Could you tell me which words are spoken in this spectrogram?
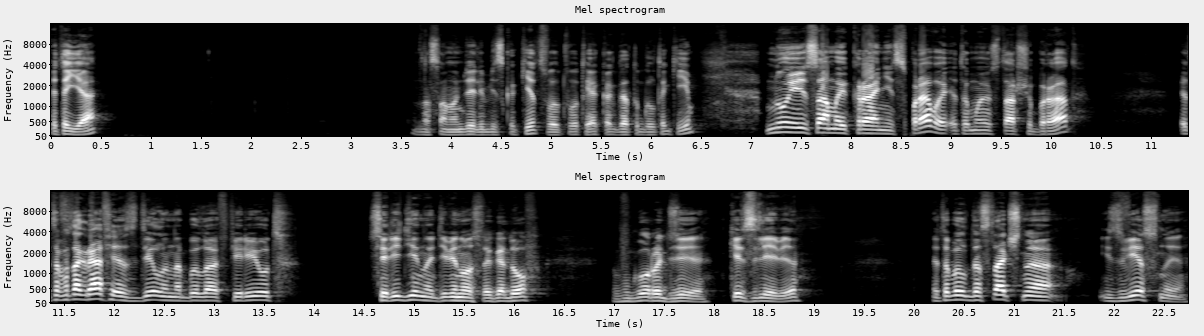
это я. На самом деле без кокетства. Вот, вот я когда-то был таким. Ну и самый крайний справа – это мой старший брат. Эта фотография сделана была в период середины 90-х годов в городе Кизлеве. Это был достаточно известный,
